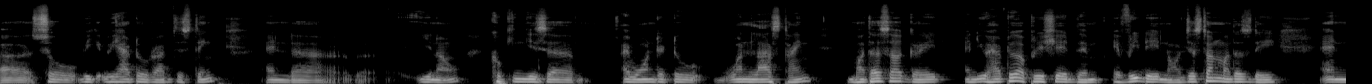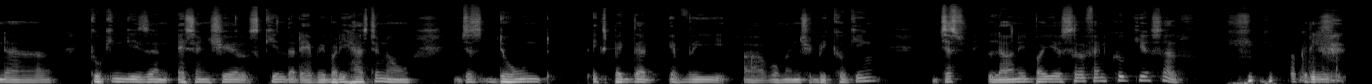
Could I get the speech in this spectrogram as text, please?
uh so we we have to wrap this thing and uh you know cooking is uh i wanted to one last time mothers are great and you have to appreciate them every day not just on mother's day and uh, cooking is an essential skill that everybody has to know just don't expect that every uh, woman should be cooking just learn it by yourself and cook yourself. Couldn't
